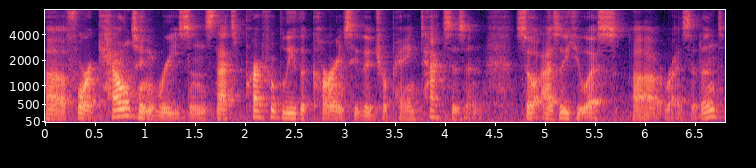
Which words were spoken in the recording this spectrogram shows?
uh, for accounting reasons, that's preferably the currency that you're paying taxes in. So as a US uh, resident,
